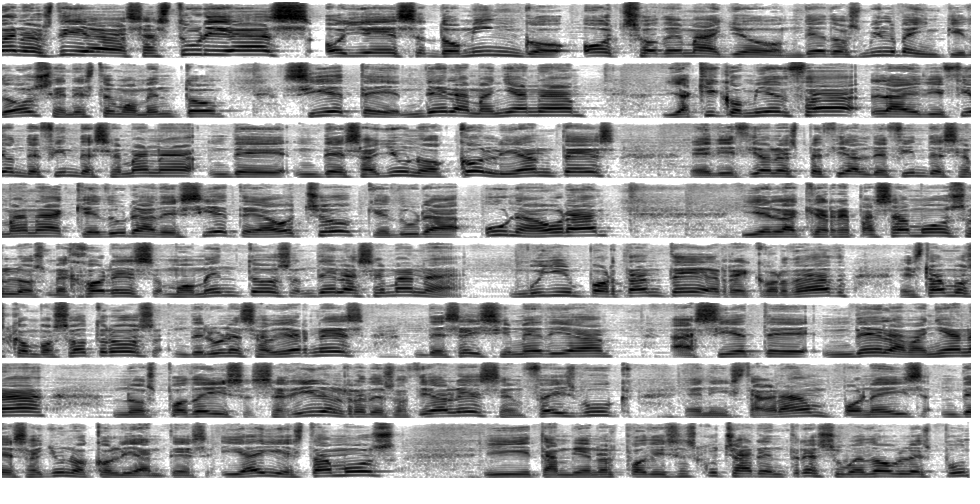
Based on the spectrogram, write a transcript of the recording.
Buenos días, Asturias. Hoy es domingo 8 de mayo de 2022, en este momento 7 de la mañana. Y aquí comienza la edición de fin de semana de Desayuno con Liantes, edición especial de fin de semana que dura de 7 a 8, que dura una hora y en la que repasamos los mejores momentos de la semana. Muy importante, recordad, estamos con vosotros de lunes a viernes de 6 y media a 7 de la mañana. Nos podéis seguir en redes sociales, en Facebook, en Instagram, ponéis Desayuno Coliantes y ahí estamos. Y también os podéis escuchar en www.rtpa.es,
